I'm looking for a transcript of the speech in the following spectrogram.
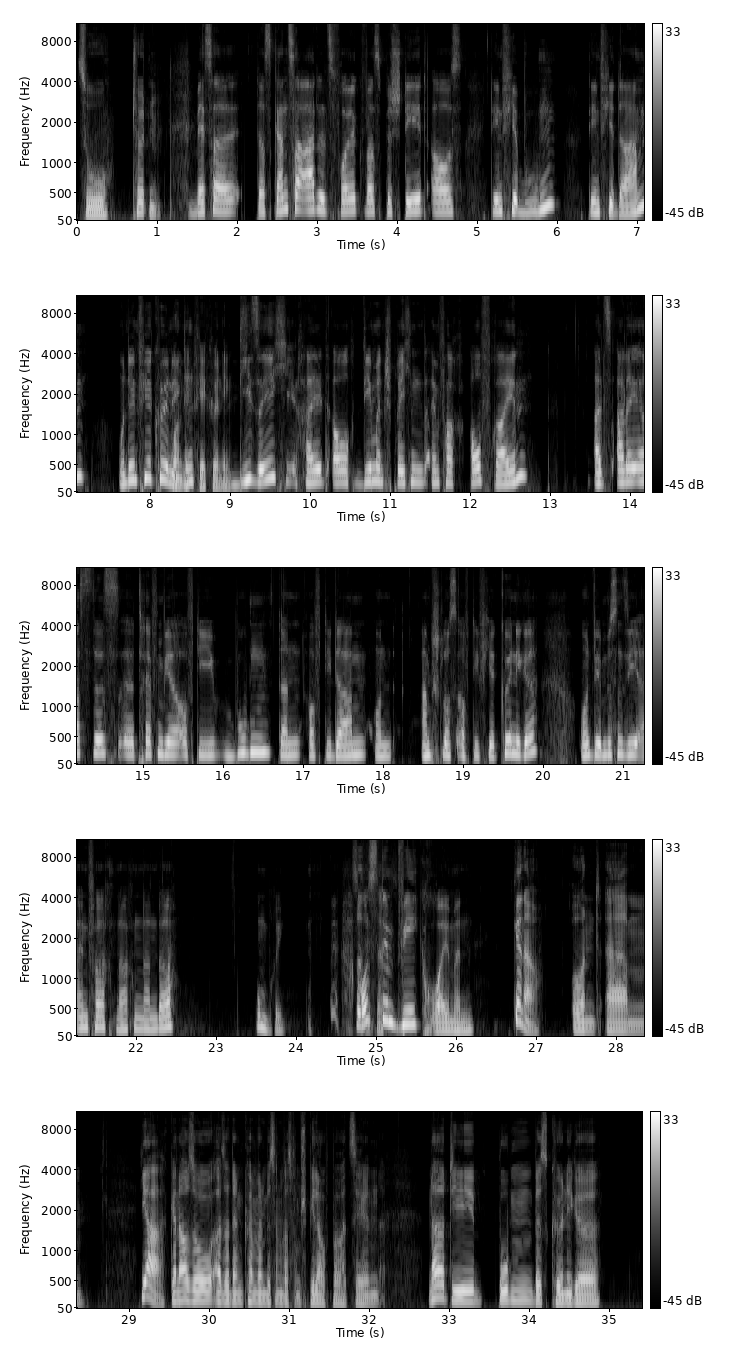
zu töten. besser das ganze Adelsvolk, was besteht aus den vier Buben, den vier Damen und den vier Königen, Und den vier Königen. die sich halt auch dementsprechend einfach aufreihen. Als allererstes äh, treffen wir auf die Buben, dann auf die Damen und am Schluss auf die vier Könige und wir müssen sie einfach nacheinander umbringen. So Aus ist das. dem Weg räumen. Genau. Und ähm, ja, genauso, also dann können wir ein bisschen was vom Spielaufbau erzählen. Na, die Buben bis Könige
